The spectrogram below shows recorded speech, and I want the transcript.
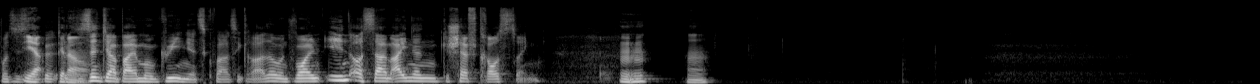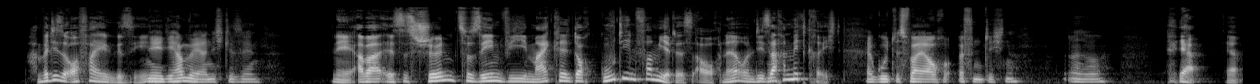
Wo sie ja, genau. Sie sind ja bei Mo Green jetzt quasi gerade und wollen ihn aus seinem eigenen Geschäft rausdrängen. Mhm. Hm. Haben wir diese Ohrfeige gesehen? Nee, die haben wir ja nicht gesehen. Nee, aber es ist schön zu sehen, wie Michael doch gut informiert ist auch, ne? Und die Sachen mitkriegt. Ja gut, es war ja auch öffentlich, ne? Also. Ja, ja.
